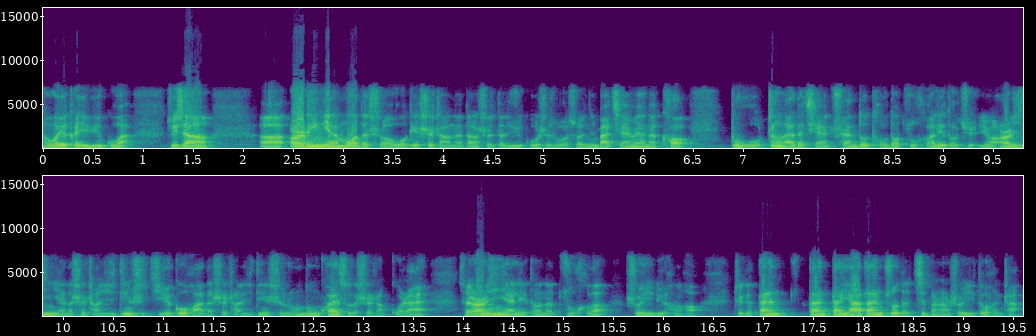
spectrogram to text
我也可以预估啊，就像呃二零年末的时候，我给市场呢当时的预估是我说你把前面呢靠赌挣来的钱全都投到组合里头去，因为二一年的市场一定是结构化的市场，一定是轮动快速的市场，果然，所以二一年里头呢组合收益率很好。这个单单单压单注的基本上收益都很差，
